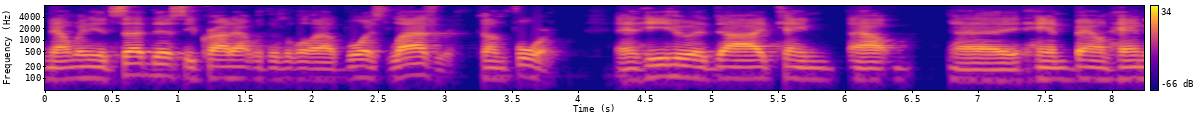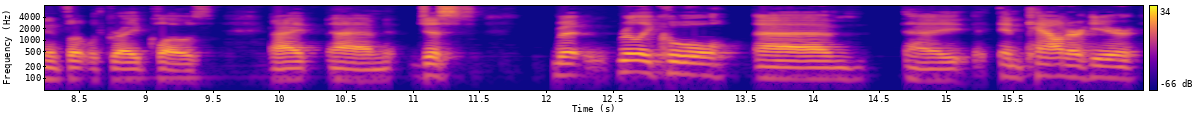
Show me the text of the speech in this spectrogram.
Now, when he had said this, he cried out with a loud voice, Lazarus, come forth. And he who had died came out, uh, hand bound hand and foot with grave clothes. Right, um, just re- really cool um, uh, encounter here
